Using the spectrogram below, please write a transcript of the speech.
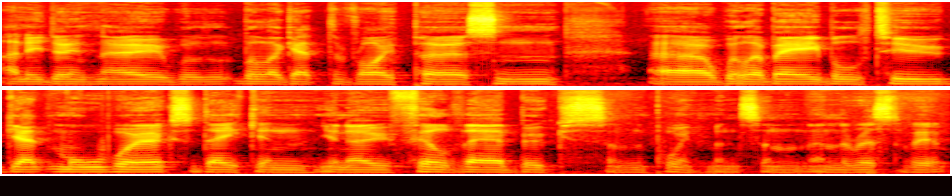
and you don't know will will I get the right person. Uh, will I be able to get more work so they can, you know, fill their books and appointments and, and the rest of it?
